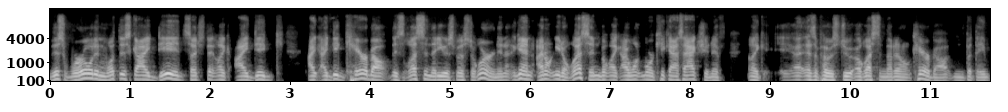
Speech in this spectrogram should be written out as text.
this world and what this guy did, such that like I did I, I did care about this lesson that he was supposed to learn. And again, I don't need a lesson, but like I want more kick-ass action if like as opposed to a lesson that I don't care about. But they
